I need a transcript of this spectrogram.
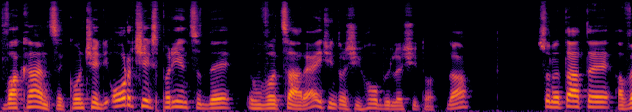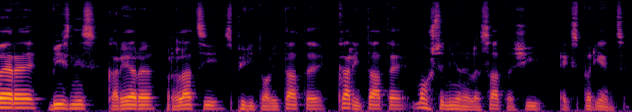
vacanțe, concedii, orice experiență de învățare. Aici intră și hobby-urile și tot, da? Sănătate, avere, business, carieră, relații, spiritualitate, caritate, moștenire lăsată și experiențe.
